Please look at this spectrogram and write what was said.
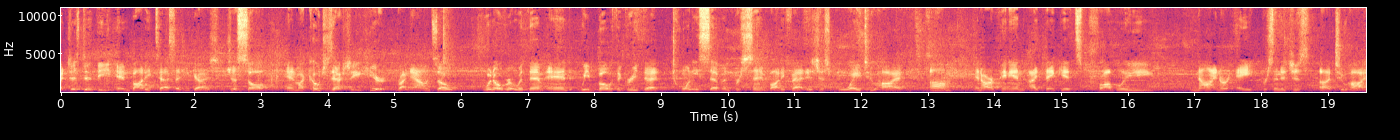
I just did the in-body test as you guys just saw, and my coach is actually here right now, and so went over it with them, and we both agreed that 27% body fat is just way too high. Um, in our opinion, I think it's probably nine or eight percentages uh, too high.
